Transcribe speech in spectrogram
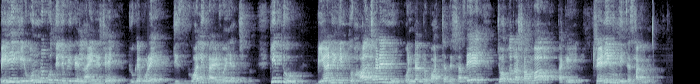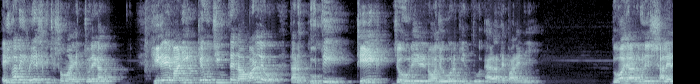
বেরিয়ে গিয়ে অন্য প্রতিযোগীদের লাইনে সে ঢুকে পড়ে ডিসকোয়ালিফাইড হয়ে যাচ্ছিল। কিন্তু বিয়ানি কিন্তু হাল ছাড়েননি অন্যান্য বাচ্চাদের সাথে, যতটা সম্ভব তাকে ট্রেনিং দিতে থাকলেন। এইভাবেই বেশ কিছু সময় চলে গেল। হিরে মানিক কেউ চিনতে না পারলেও তার দুটি ঠিক জহুরির নজর কিন্তু এড়াতে পারেনি। দু হাজার উনিশ সালের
